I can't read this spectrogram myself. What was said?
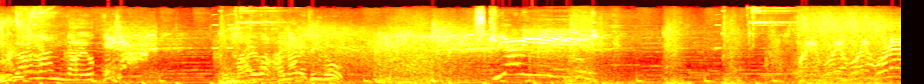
無駄なんだよ。お前は離れていろ。キラリーほれほれほれほれ。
